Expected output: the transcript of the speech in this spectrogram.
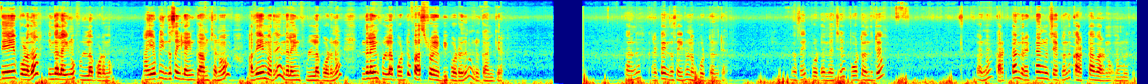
இதே போல் தான் இந்த லைனும் ஃபுல்லாக போடணும். நான் எப்படி இந்த சைடு லைன் காமிச்சனோ அதே மாதிரி தான் இந்த லைன் ஃபுல்லாக போடணும். இந்த லைன் ஃபுல்லாக போட்டு ஃபஸ்ட் ரோ எப்படி போடுறதுன்னு உங்களுக்கு காமிக்கிறேன். பாருங்கள் கரெக்டாக இந்த சைடும் நான் போட்டு வந்துட்டேன். இந்த சைடு போட்டு வந்தாச்சு. போட்டு வந்துட்டு பாருங்கள் கரெக்டாக அந்த ரெக்டாங்கிள் ஷேப் வந்து கரெக்டாக வரணும் நம்மளுக்கு.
